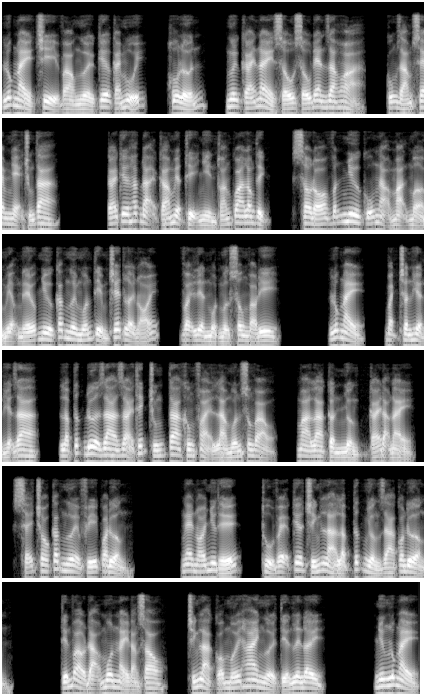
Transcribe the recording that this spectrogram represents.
Lúc này chỉ vào người kia cái mũi, hô lớn, ngươi cái này xấu xấu đen ra hỏa, cũng dám xem nhẹ chúng ta. Cái kia hắc đại cá miệt thị nhìn thoáng qua long tịch, sau đó vẫn như cũng ngạo mạn mở miệng, nếu như các ngươi muốn tìm chết lời nói, vậy liền một mực xông vào đi. Lúc này, bạch trần hiện hiện ra, lập tức đưa ra giải thích chúng ta không phải là muốn xông vào, mà là cần nhường cái đạo này sẽ cho các ngươi phí qua đường nghe nói như thế, thủ vệ kia chính là lập tức nhường ra con đường. Tiến vào đạo môn này đằng sau, chính là có mới hai người tiến lên đây. Nhưng lúc này,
